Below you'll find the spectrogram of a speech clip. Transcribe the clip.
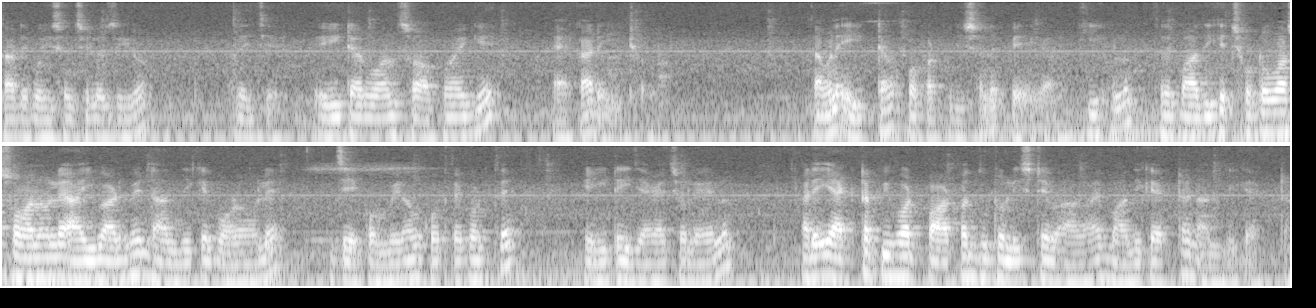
তাদের পজিশন ছিল জিরো এই যে এইট আর ওয়ান সোয়াপ হয়ে গিয়ে এক আর এইট তার মানে এইটটাও প্রপার পজিশনে পেয়ে গেল। কী হলো? তাহলে বাঁ দিকে ছোটো বা সমান হলে আই বাড়বে ডান দিকে বড় হলে যে কমবে এরকম করতে করতে এইটা এই জায়গায় চলে এলো। আর এই একটা পিভট পাওয়ার পর দুটো লিস্টে ভাগ হয় বাঁ দিকে একটা ডান দিকে একটা।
